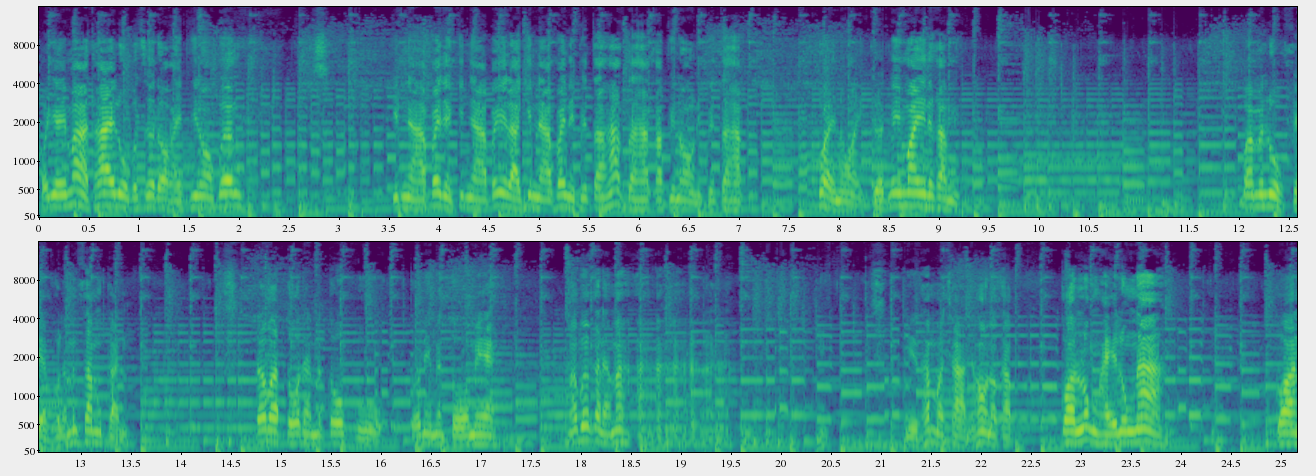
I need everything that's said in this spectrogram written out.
พ่อใหญ่มาถ่ายรูปมาเสือดอกให้พี่น้องเบิ่งกินหญ้าไปเนี่ยกินหญ้าไปล่ะกินหญ้าไปนี่เป็นตาหักตาหักครับพี่น้องนี่เป็นตาหักกล้วยหน่อย เกิดไม่ไหมนะครับว่ามันลูกแฝดคนแล้วมันซ้ำกัน แต่ว่าตัวนั้นมันโตผูตัวนี้มันโตแม่ มาเบิ่งกันนะมานี่นี่ธรรมชาติเฮานะครับก่อนลงไห้ลงหน้าก่อน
